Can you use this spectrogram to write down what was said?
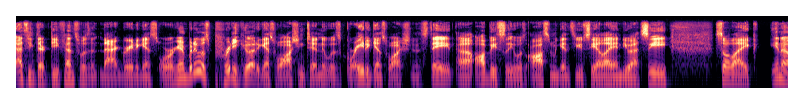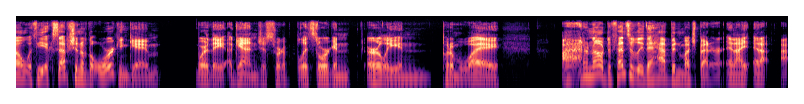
I think their defense wasn't that great against Oregon, but it was pretty good against Washington. It was great against Washington State. Uh, obviously, it was awesome against UCLA and USC. So, like, you know, with the exception of the Oregon game, where they, again, just sort of blitzed Oregon early and put them away, I, I don't know. Defensively, they have been much better. And I, and I, I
